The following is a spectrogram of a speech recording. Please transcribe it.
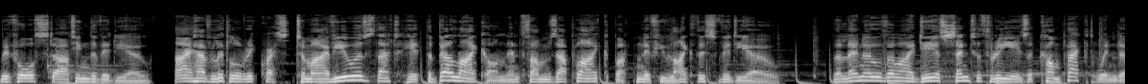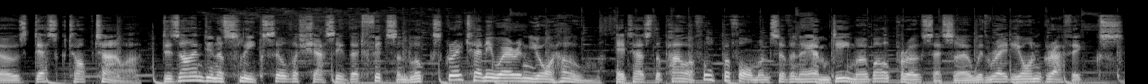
Before starting the video, I have little request to my viewers that hit the bell icon and thumbs up like button if you like this video. The Lenovo IdeaCentre 3 is a compact Windows desktop tower, designed in a sleek silver chassis that fits and looks great anywhere in your home. It has the powerful performance of an AMD mobile processor with Radeon graphics,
